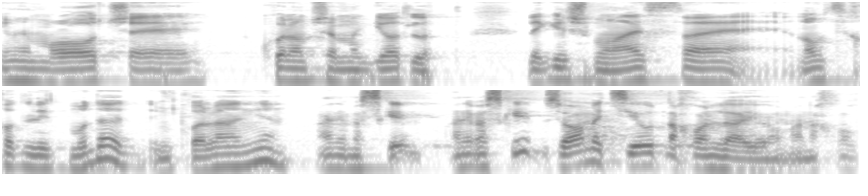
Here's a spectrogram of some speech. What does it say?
אם הם רואות שכולם שמגיעות לגיל 18 לא מצליחות להתמודד עם כל העניין. אני מסכים, אני מסכים, זו המציאות נכון להיום, אנחנו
